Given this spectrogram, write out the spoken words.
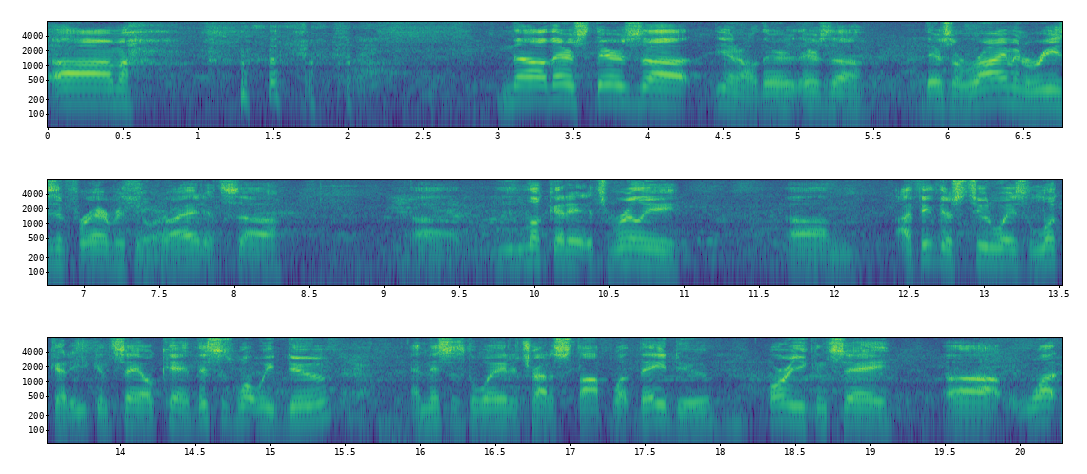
Um, no, there's, there's, uh, you know, there, there's a, there's a rhyme and reason for everything, sure. right? It's, uh, uh, you look at it, it's really, um, I think there's two ways to look at it. You can say, okay, this is what we do. Yeah and this is the way to try to stop what they do, or you can say uh, what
